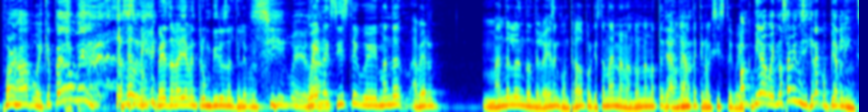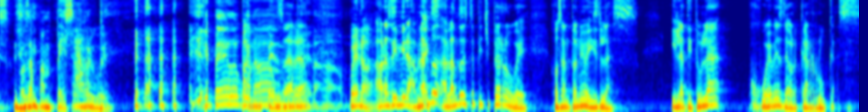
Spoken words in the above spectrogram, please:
Pornhub, güey. ¿Qué pedo, güey? Güey, esta vez ya me entró un virus al teléfono. sí, güey. Güey, sea, no existe, güey. Manda, a ver, mándalo en donde lo hayas encontrado, porque esta madre me mandó una nota, Ya, una ya. nota que no existe, güey. mira, güey, no sabes ni siquiera copiar links. O sea, para empezar, güey. ¿Qué pedo, güey? Pa' No, empezar, hombre, ¿eh? no. Bueno, ahora sí, mira, hablando, Next. hablando de este pinche perro, güey. José Antonio Islas. Y la titula Jueves de ahorcar rucas.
